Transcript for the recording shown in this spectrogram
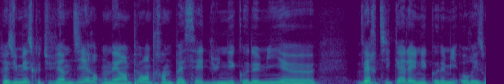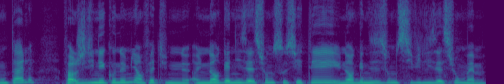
résumer ce que tu viens de dire, on est un peu en train de passer d'une économie euh, verticale à une économie horizontale. Enfin, je dis une économie, en fait, une, organisation de société une organisation de civilisation même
